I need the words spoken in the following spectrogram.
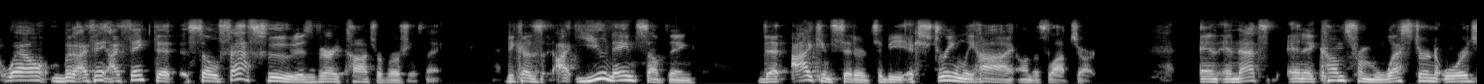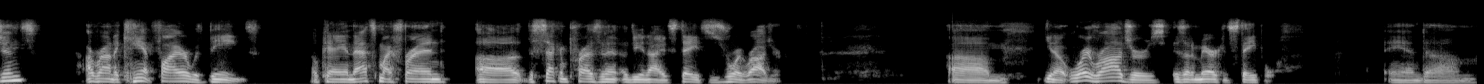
well, but I think I think that so fast food is a very controversial thing because I, you named something that I consider to be extremely high on the slop chart, and and that's and it comes from Western origins around a campfire with beans. Okay, and that's my friend, uh, the second president of the United States is Roy Rogers. Um, you know, Roy Rogers is an American staple and um,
